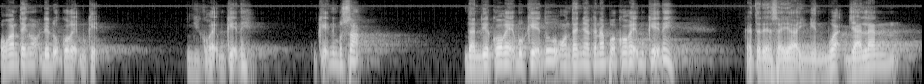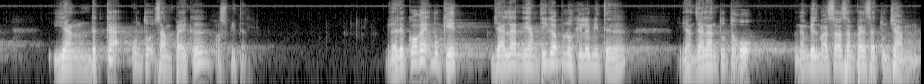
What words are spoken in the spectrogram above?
orang tengok dia duduk korek bukit. Ini korek bukit ni. Bukit ni besar. Dan dia korek bukit tu orang tanya kenapa korek bukit ni? Kata dia saya ingin buat jalan yang dekat untuk sampai ke hospital. Bila dia korek bukit, jalan yang 30 km yang jalan tu teruk mengambil masa sampai satu jam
